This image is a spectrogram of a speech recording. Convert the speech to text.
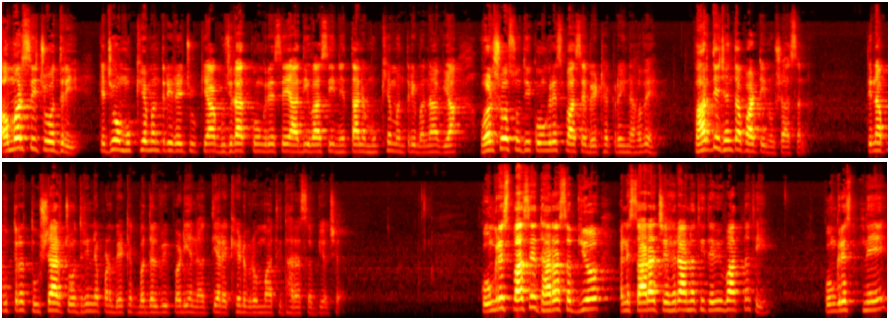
અમરસિંહ ચૌધરી કે જેઓ મુખ્યમંત્રી રહી ચૂક્યા, ગુજરાત કોંગ્રેસે આદિવાસી નેતાને મુખ્યમંત્રી બનાવ્યા, વર્ષો સુધી કોંગ્રેસ પાસે બેઠક રહીને હવે ભારતીય જનતા પાર્ટીનું શાસન. તેના પુત્ર તુષાર ચૌધરીને પણ બેઠક બદલવી પડી અને અત્યારે ખેડ બ્રહ્માથી ધારાસભ્ય છે. કોંગ્રેસ પાસે ધારાસભ્યો અને સારા ચહેરા નથી તેવી વાત નથી. કોંગ્રેસને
